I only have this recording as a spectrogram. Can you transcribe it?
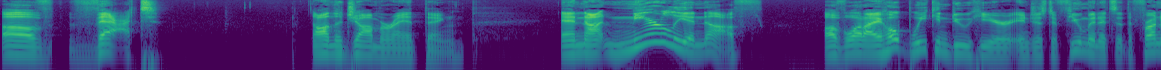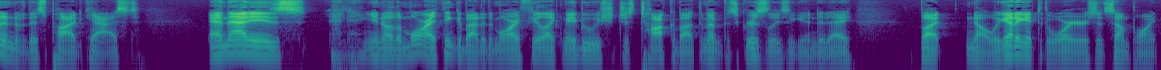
of that on the Ja Morant thing, and not nearly enough of what I hope we can do here in just a few minutes at the front end of this podcast. And that is, you know, the more I think about it, the more I feel like maybe we should just talk about the Memphis Grizzlies again today. But no, we got to get to the Warriors at some point.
